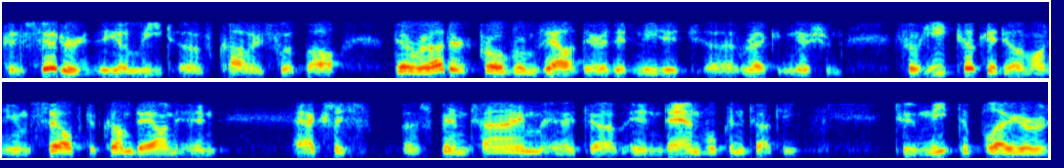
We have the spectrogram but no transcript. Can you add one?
considered the elite of college football there were other programs out there that needed uh, recognition. So he took it on himself to come down and actually uh, spend time at, uh, in Danville, Kentucky, to meet the players,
